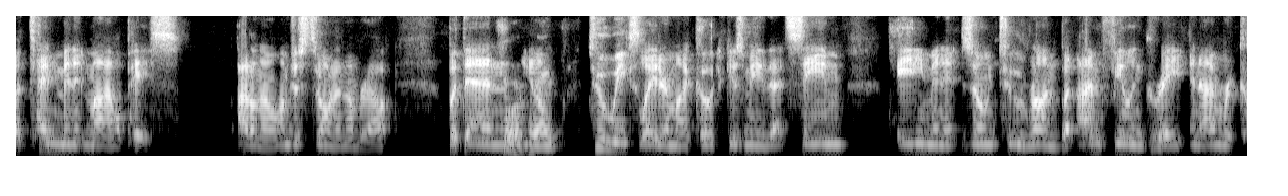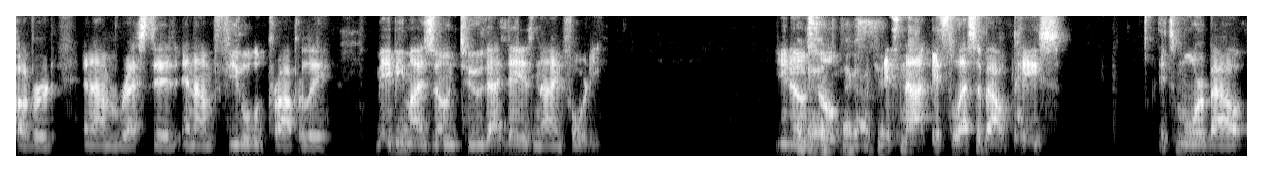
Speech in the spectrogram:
a 10 minute mile pace. I don't know. I'm just throwing a number out but then, sure, you know, two weeks later, my coach gives me that same 80 minute zone two run, but I'm feeling great and I'm recovered and I'm rested and I'm fueled properly. Maybe my zone two that day is 940. You know, okay, so it's not, it's less about pace. It's more about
